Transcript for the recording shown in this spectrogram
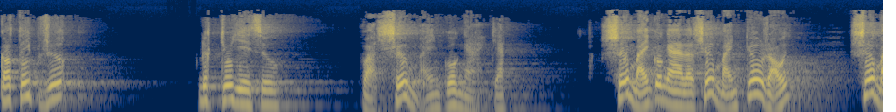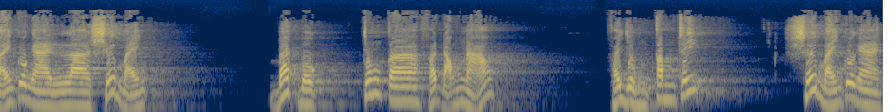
có tiếp rước Đức Chúa Giêsu và sứ mệnh của Ngài chăng? Sứ mệnh của Ngài là sứ mệnh cứu rỗi. Sứ mệnh của Ngài là sứ mệnh bắt buộc chúng ta phải động não, phải dùng tâm trí sứ mệnh của ngài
